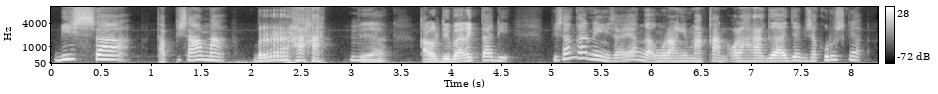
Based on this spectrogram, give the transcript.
Bisa tapi sama. Berat ya. Kalau dibalik tadi bisa nggak nih? Saya nggak ngurangin makan. Olahraga aja bisa kurus nggak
